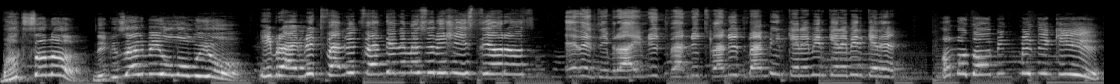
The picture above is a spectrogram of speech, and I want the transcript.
Baksana ne güzel bir yol oluyor. İbrahim lütfen lütfen deneme sürüşü istiyoruz. Evet İbrahim lütfen lütfen lütfen bir kere bir kere bir kere. Ama daha bitmedi ki.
